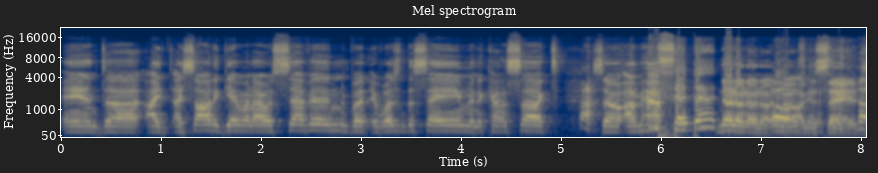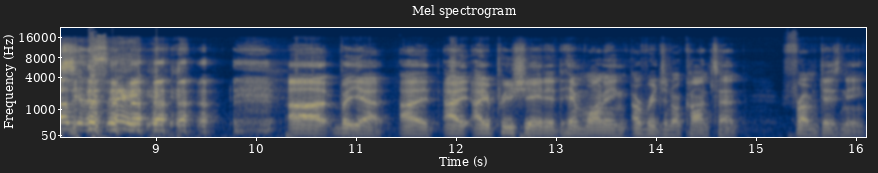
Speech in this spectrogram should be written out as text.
and uh, I I saw it again when I was seven, but it wasn't the same, and it kind of sucked. So I'm He happy. said that. No, no, no, no, Oh, I no. was I'm just say- saying. I was gonna say. Uh, but yeah, I, I I appreciated him wanting original content from Disney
